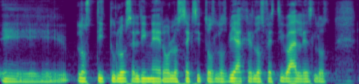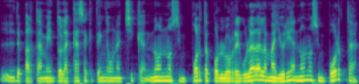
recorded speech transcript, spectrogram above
eh, los títulos, el dinero, los éxitos, los viajes, los festivales, los, el departamento, la casa que tenga una chica. No nos importa. Por lo regular a la mayoría no nos importa.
